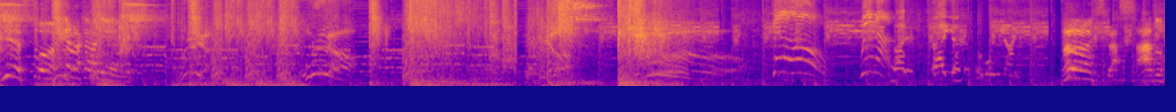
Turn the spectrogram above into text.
Isso! Quebra a cara dele! Ah, desgraçado!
